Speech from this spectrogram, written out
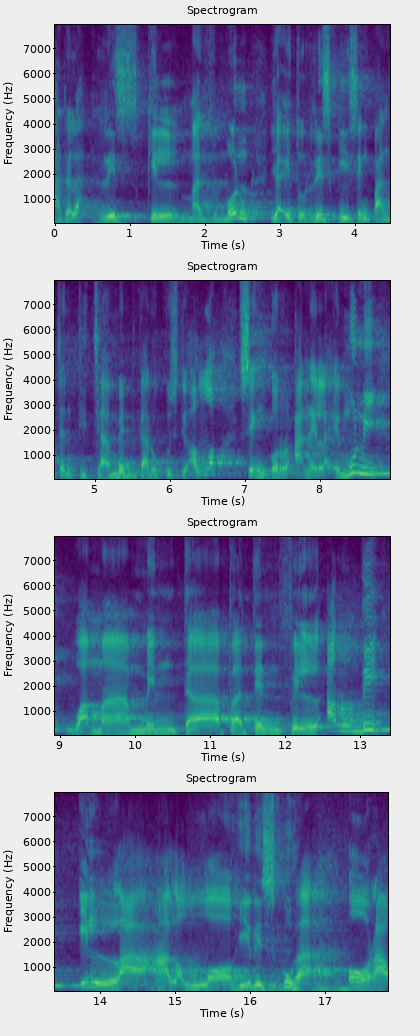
adalah rizkil mazmun yaitu rizki sing pancen dijamin karo Gusti Allah sing Qur'ane lek muni wa ma min dabatin fil ardi illa alallahi rizquha. Ora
